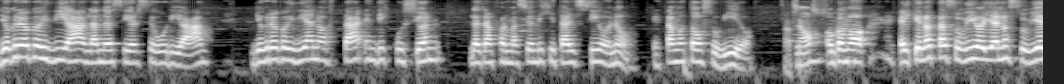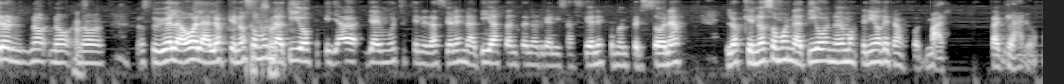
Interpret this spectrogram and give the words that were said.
Yo creo que hoy día, hablando de ciberseguridad, yo creo que hoy día no está en discusión la transformación digital sí o no. Estamos todos subidos, ¿no? O como el que no está subido ya nos subieron, no, no, no, subió la ola. Los que no somos nativos, porque ya, ya hay muchas generaciones nativas, tanto en organizaciones como en personas, los que no somos nativos nos hemos tenido que transformar, está claro.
